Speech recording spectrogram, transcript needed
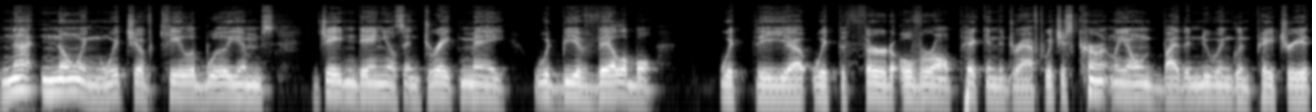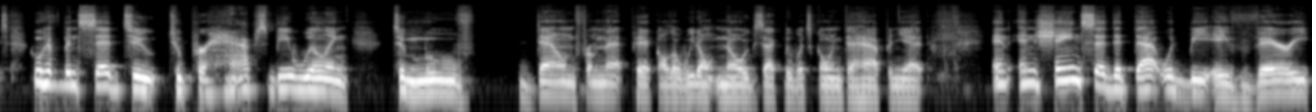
not knowing which of Caleb Williams Jayden Daniels and Drake Maye would be available with the uh, with the third overall pick in the draft, which is currently owned by the New England Patriots, who have been said to to perhaps be willing to move down from that pick, although we don't know exactly what's going to happen yet. And and Schoen said that that would be a very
